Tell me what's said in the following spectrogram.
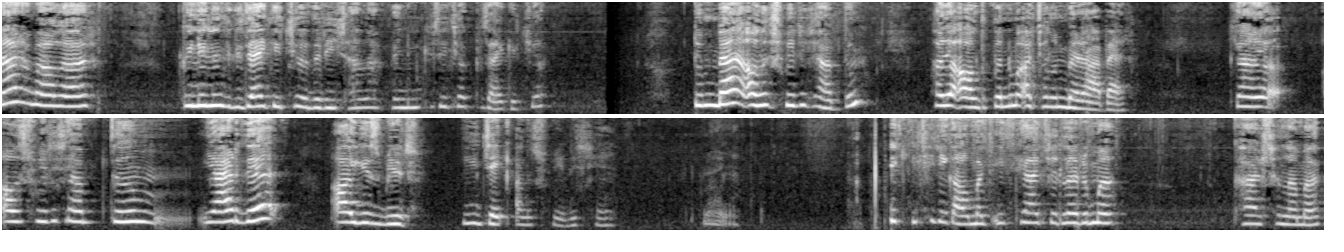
Merhabalar. Gününüz güzel geçiyordur inşallah. Benimkisi çok güzel geçiyor. Dün ben alışveriş yaptım. Hadi aldıklarımı açalım beraber. Yani alışveriş yaptığım yerde A101 yiyecek alışverişi. Böyle. İlk içecek almak, ihtiyaçlarımı karşılamak.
